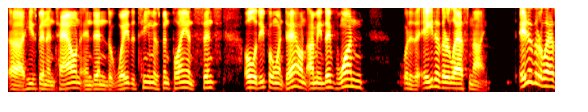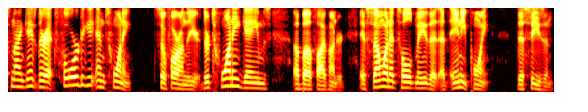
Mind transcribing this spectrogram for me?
uh, he's been in town, and then the way the team has been playing since Oladipo went down. I mean, they've won what is it, eight of their last nine. Eight of their last nine games, they're at 40 and 20 so far on the year. They're 20 games above 500. If someone had told me that at any point this season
